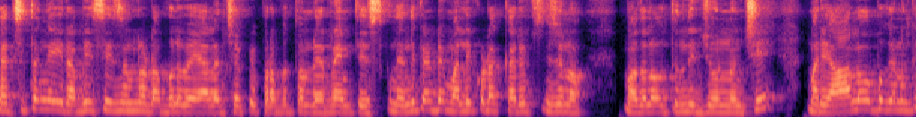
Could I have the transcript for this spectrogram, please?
ఖచ్చితంగా ఈ రబీ సీజన్లో డబ్బులు వేయాలని చెప్పి ప్రభుత్వం నిర్ణయం తీసుకుంది. ఎందుకంటే మళ్ళీ కూడా ఖరీఫ్ సీజన్ మొదలవుతుంది జూన్ నుంచి. మరి ఆలోపు కనుక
